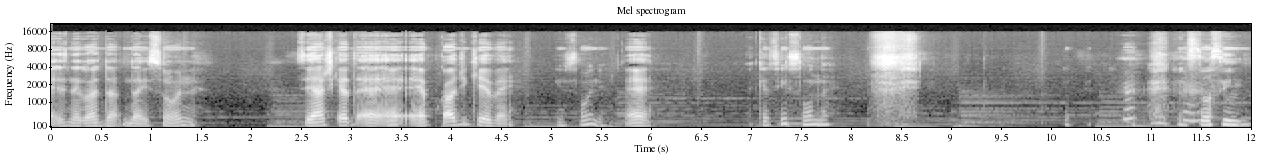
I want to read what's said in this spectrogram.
É, esse negócio da, da insônia, você acha que é, é, é por causa de quê, velho? Insônia? É. É que é sem sono, né? Eu sou assim.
